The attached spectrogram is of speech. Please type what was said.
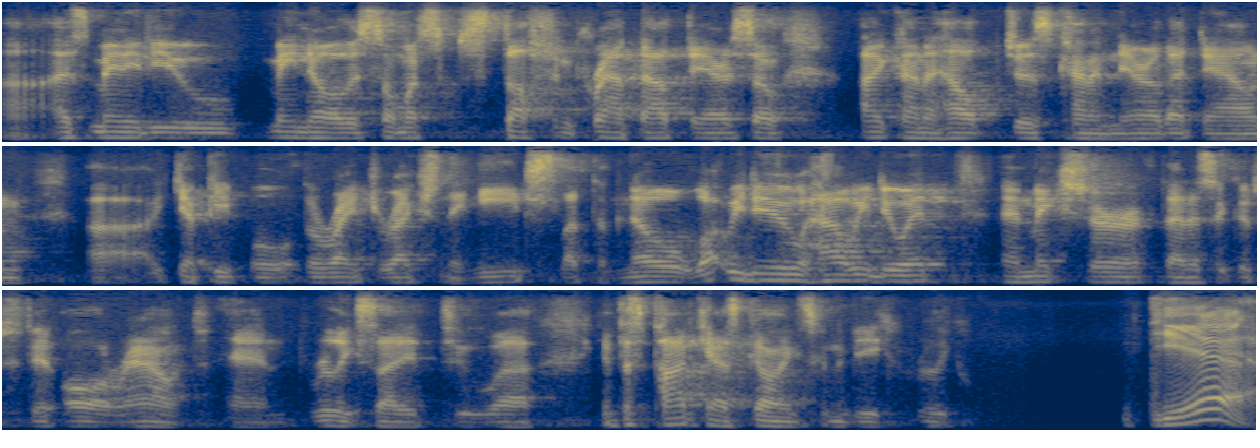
uh, as many of you may know, there's so much stuff and crap out there. So I kind of help just kind of narrow that down, uh, get people the right direction they need, just let them know what we do, how we do it, and make sure that it's a good fit all around. And really excited to uh, get this podcast going. It's going to be really cool. Yeah.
